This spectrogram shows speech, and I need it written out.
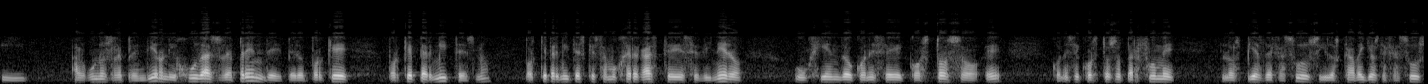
Y algunos reprendieron y Judas reprende, pero ¿por qué, por qué permites, no? ¿Por qué permites que esa mujer gaste ese dinero ungiendo con ese costoso, eh, con ese costoso perfume los pies de Jesús y los cabellos de Jesús.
